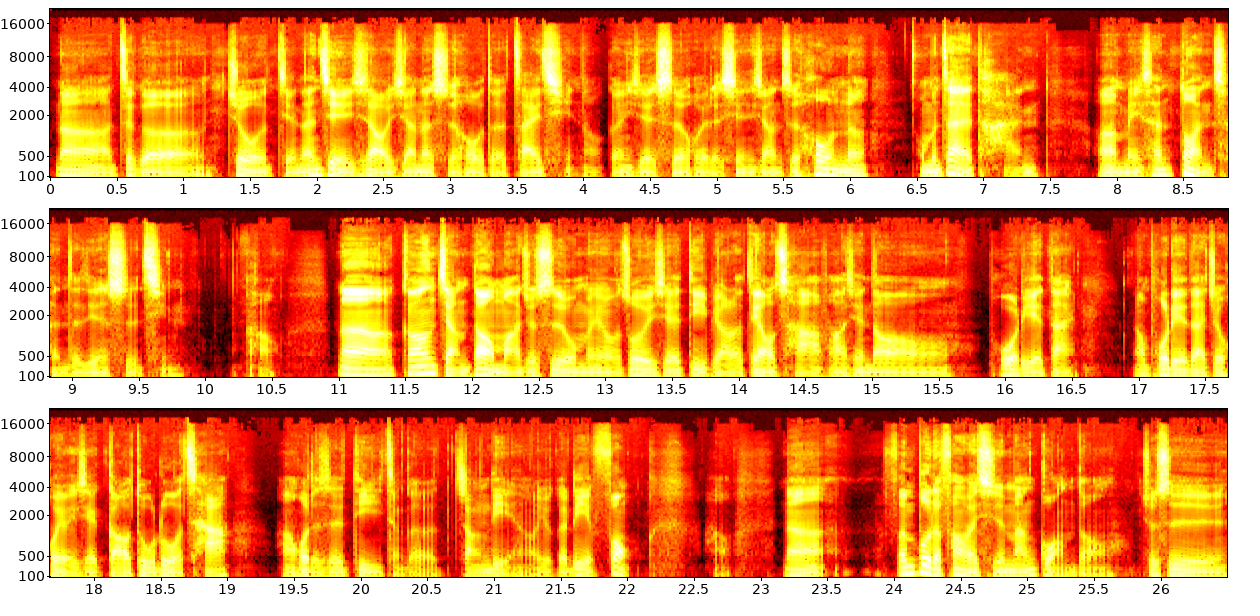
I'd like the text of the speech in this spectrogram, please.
那这个就简单介绍一下那时候的灾情哦，跟一些社会的现象之后呢，我们再来谈呃眉山断层这件事情。好。那刚刚讲到嘛，就是我们有做一些地表的调查，发现到破裂带，然后破裂带就会有一些高度落差啊，或者是地整个张裂啊，有个裂缝。好，那分布的范围其实蛮广的哦，就是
